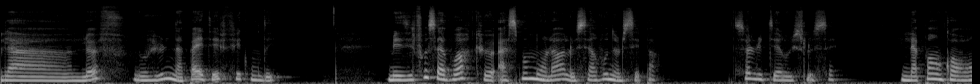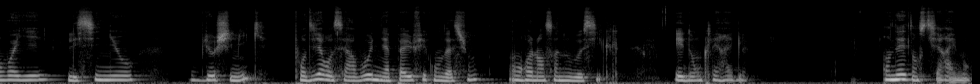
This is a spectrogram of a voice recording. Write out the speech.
l'œuf, l'ovule, n'a pas été fécondé. Mais il faut savoir qu'à ce moment-là, le cerveau ne le sait pas. Seul l'utérus le sait. Il n'a pas encore envoyé les signaux biochimique pour dire au cerveau il n'y a pas eu fécondation, on relance un nouveau cycle. Et donc les règles. On est dans ce tiraillement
